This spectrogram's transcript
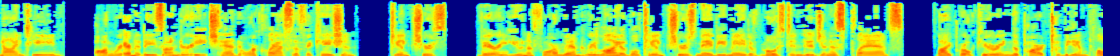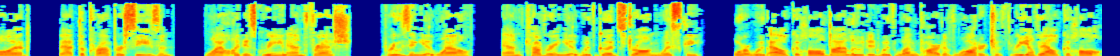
19. On remedies under each head or classification. Tinctures. Very uniform and reliable tinctures may be made of most indigenous plants, by procuring the part to be employed, at the proper season, while it is green and fresh, bruising it well, and covering it with good strong whiskey, or with alcohol diluted with one part of water to three of alcohol,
